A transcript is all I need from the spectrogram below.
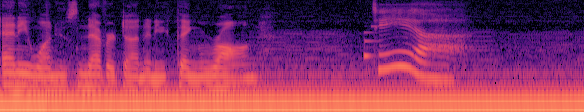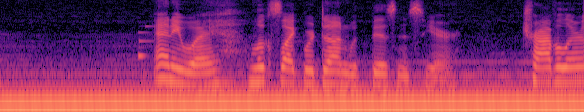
anyone who's never done anything wrong. Dehya. Anyway, looks like we're done with business here. Traveler,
